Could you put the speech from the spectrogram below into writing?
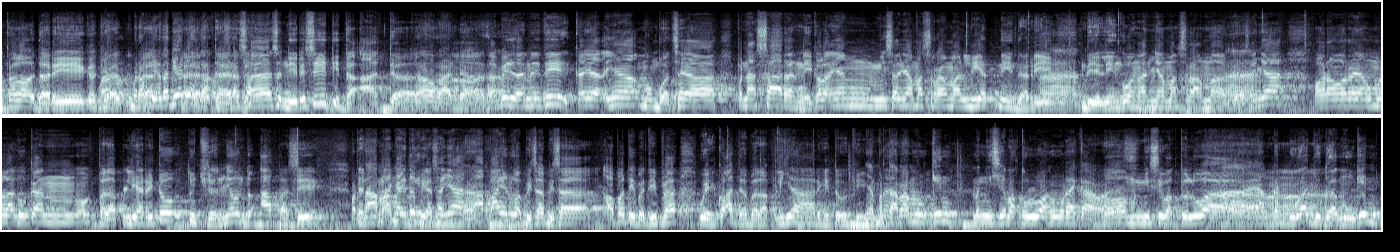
kalau dari kegiatan liar tadi ada nggak? daerah saya sendiri sih tidak ada. Oh, nggak ada. Ah, tapi dan ini kayaknya membuat saya penasaran nih. Kalau yang misalnya Mas Rama lihat nih dari Ah. di lingkungannya Mas Rama, biasanya orang-orang yang melakukan balap liar itu tujuannya untuk apa sih? Pertama itu biasanya Ah. ngapain kok bisa-bisa apa tiba-tiba, weh kok ada balap liar gitu? Yang Gimana? pertama mungkin mengisi waktu luang mereka mas. oh mengisi waktu luang. Nah, yang kedua juga mungkin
